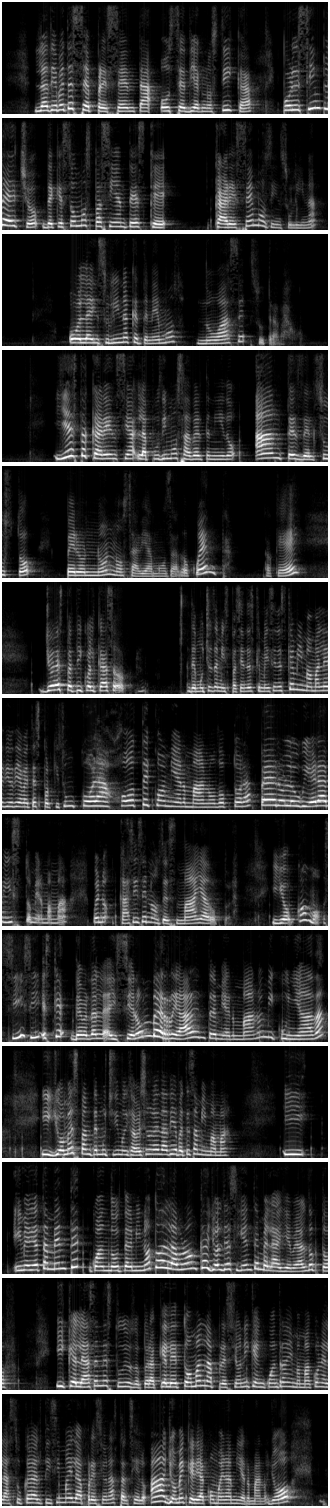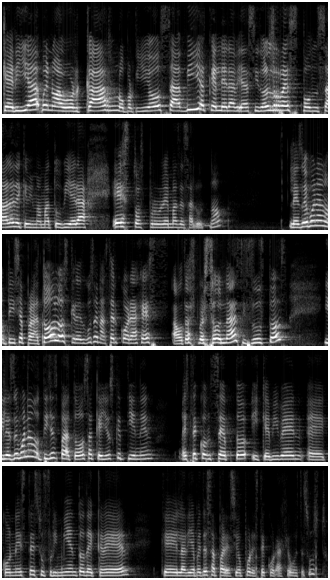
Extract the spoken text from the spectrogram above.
La diabetes se presenta o se diagnostica por el simple hecho de que somos pacientes que carecemos de insulina, o la insulina que tenemos no hace su trabajo. Y esta carencia la pudimos haber tenido antes del susto, pero no nos habíamos dado cuenta. ¿Ok? Yo les platico el caso de muchos de mis pacientes que me dicen, es que mi mamá le dio diabetes porque hizo un corajote con mi hermano, doctora, pero lo hubiera visto mi mamá. Bueno, casi se nos desmaya, doctora. Y yo, ¿cómo? Sí, sí, es que de verdad le hicieron berrear entre mi hermano y mi cuñada. Y yo me espanté muchísimo. Dije, a ver si no le da diabetes a mi mamá. Y inmediatamente, cuando terminó toda la bronca, yo al día siguiente me la llevé al doctor. Y que le hacen estudios, doctora, que le toman la presión y que encuentran a mi mamá con el azúcar altísima y la presión hasta el cielo. Ah, yo me quería comer a mi hermano. Yo quería, bueno, ahorcarlo, porque yo sabía que él había sido el responsable de que mi mamá tuviera estos problemas de salud, ¿no? Les doy buena noticia para todos los que les gustan hacer corajes a otras personas y sustos. Y les doy buenas noticias para todos aquellos que tienen este concepto y que viven eh, con este sufrimiento de creer que la diabetes apareció por este coraje o este susto.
